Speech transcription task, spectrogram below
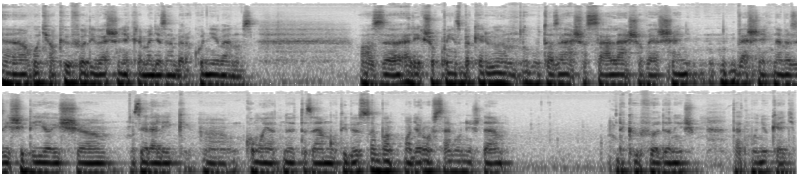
Eh, hogyha külföldi versenyekre megy az ember, akkor nyilván az az elég sok pénzbe kerül, a utazás, a szállás, a verseny, versenyek nevezési díja is azért elég komolyat nőtt az elmúlt időszakban, Magyarországon is, de, de külföldön is. Tehát mondjuk egy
